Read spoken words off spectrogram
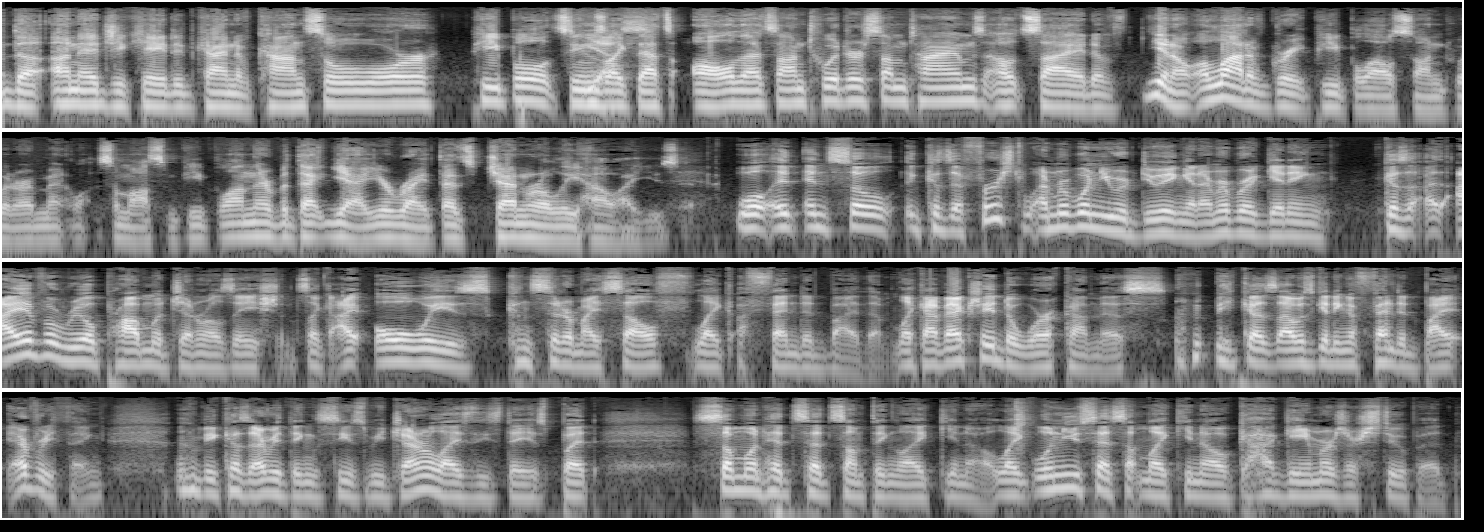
the uneducated kind of console war people. It seems Yes. like that's all that's on Twitter sometimes outside of, you know, a lot of great people also on Twitter. I met some awesome people on there, but that yeah, you're right. That's generally how I use it. Well, and, and so because at first I remember when you were doing it, I remember getting because I, have a real problem with generalizations. Like I always consider myself like offended by them. Like I've actually had to work on this because I was getting offended by everything because everything seems to be generalized these days. But someone had said something like you know like when you said something like you know God gamers are stupid,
